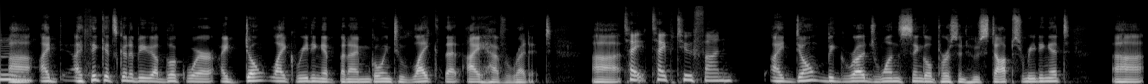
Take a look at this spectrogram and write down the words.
Hmm. Uh, I I think it's going to be a book where I don't like reading it, but I'm going to like that I have read it. Uh, type type two fun. I don't begrudge one single person who stops reading it. Uh,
